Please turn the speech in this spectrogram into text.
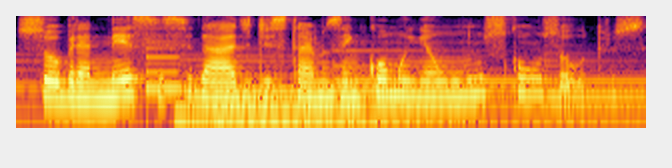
sobre a necessidade de estarmos em comunhão uns com os outros.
